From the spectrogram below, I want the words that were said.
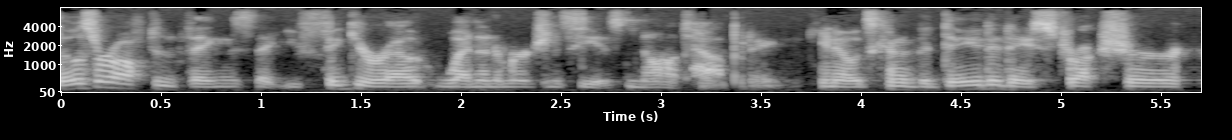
those are often things that you figure out when an emergency is not happening. You know, it's kind of the day to day structure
